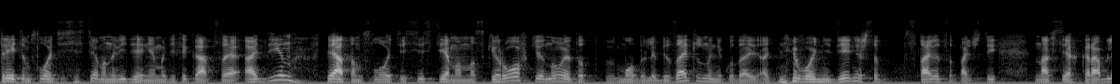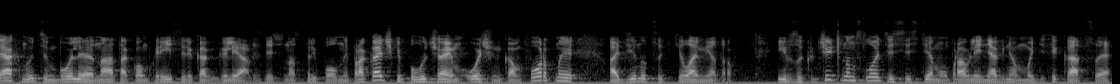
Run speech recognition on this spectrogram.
Третьем слоте система наведения модификация 1, в пятом слоте система маскировки, ну, этот модуль обязательно, никуда от него не денешься, ставится почти на всех кораблях, ну, тем более на таком крейсере, как Голиаф. Здесь у нас при полной прокачке получаем очень комфортные 11 километров. И в заключительном слоте система управления огнем модификация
